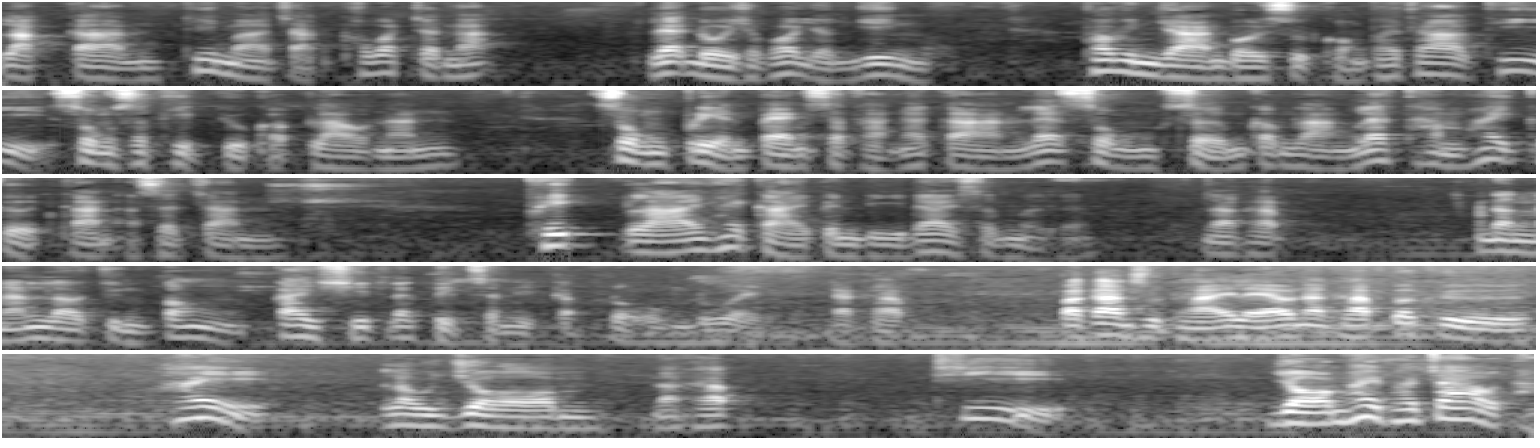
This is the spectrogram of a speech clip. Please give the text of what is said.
หลักการที่มาจากพระวจนะ และโดยเฉพาะอย่างยิ่ง พระวิญญาณบริสุทธิ์ของพระเจ้าที่ทรงสถิตอยู่กับเรานั้น ทรงเปลี่ยนแปลงสถานการณ์และทรงเสริมกำลังและทำให้เกิดการอัศจรรย์พลิกร้ายให้กลายเป็นดีได้เสมอนะครับ ดังนั้นเราจึงต้องใกล้ชิดและติดสนิทกับพระองค์ด้วยนะครับ ประการสุดท้ายแล้วนะครับก็คือให้เรายอมนะครับที่ยอมให้พระเจ้าท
